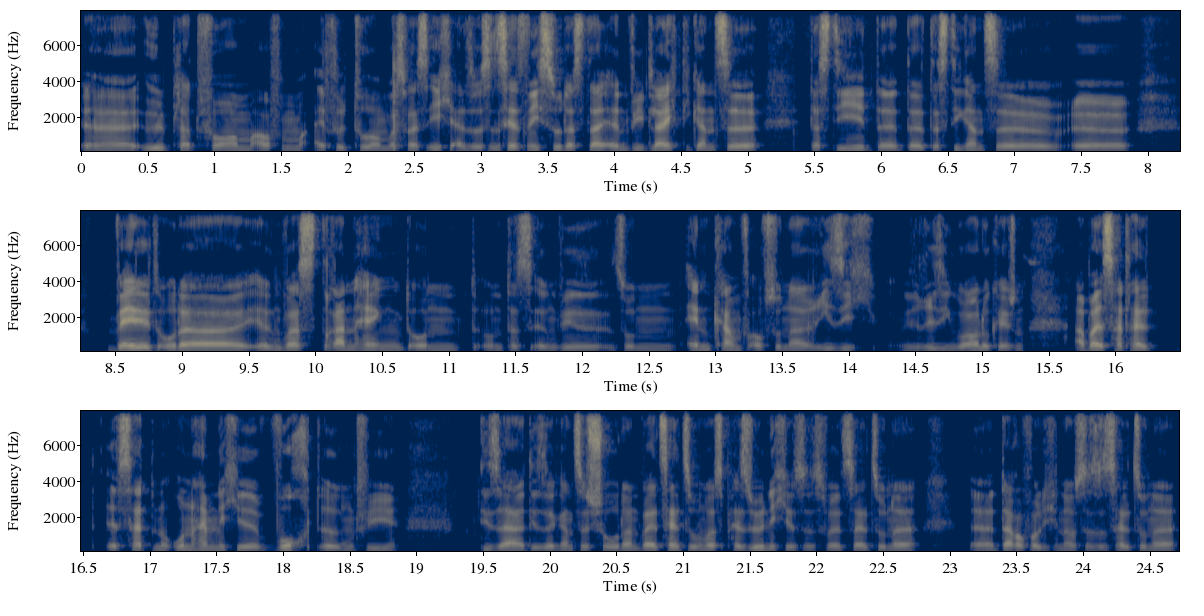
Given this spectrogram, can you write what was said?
äh, Ölplattformen, auf dem Eiffelturm, was weiß ich. Also es ist jetzt nicht so, dass da irgendwie gleich die ganze, dass die, da- da- dass die ganze äh, Welt oder irgendwas dranhängt und, und das irgendwie so ein Endkampf auf so einer riesig, riesigen Wow-Location. Aber es hat halt, es hat eine unheimliche Wucht irgendwie dieser, dieser ganze Showdown, weil es halt so was Persönliches ist, weil es halt so eine, äh, darauf wollte ich hinaus, dass es halt so eine,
